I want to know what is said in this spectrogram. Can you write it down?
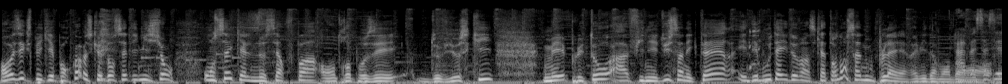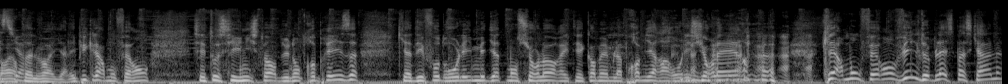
On va vous expliquer pourquoi. Parce que dans cette émission, on sait qu'elles ne servent pas à entreposer de vieux skis, mais plutôt à affiner du Saint-Nectaire et des bouteilles de vin. Ce qui a tendance à nous plaire, évidemment, dans, Ah bah ça, dans Royal. Et puis Clermont-Ferrand, c'est aussi une histoire d'une entreprise qui, à défaut de rouler immédiatement sur l'or, a été quand même la première à rouler sur l'air. Clermont-Ferrand, ville de Blaise Pascal,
